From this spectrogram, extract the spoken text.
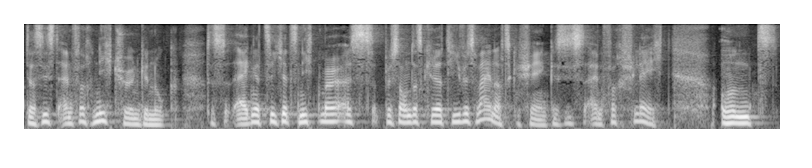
Das ist einfach nicht schön genug. Das eignet sich jetzt nicht mal als besonders kreatives Weihnachtsgeschenk. Es ist einfach schlecht. Und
